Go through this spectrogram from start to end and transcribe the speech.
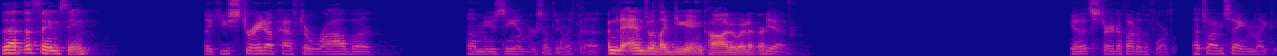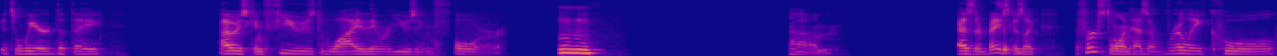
Is that the same scene? Like you straight up have to rob a a museum or something like that. And it ends with like you getting caught or whatever. Yeah. Yeah, that's straight up out of the fourth. That's why I'm saying like it's weird that they. I was confused why they were using four Mm-hmm. um, as their base because like the first one has a really cool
